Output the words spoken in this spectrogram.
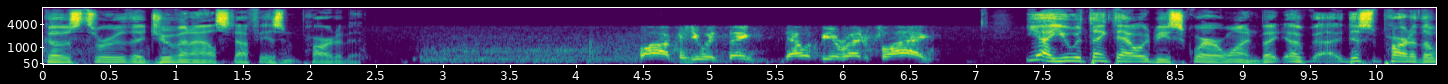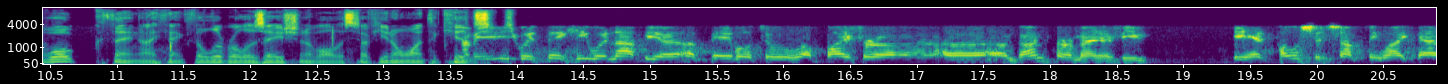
goes through. The juvenile stuff isn't part of it. Wow, because you would think that would be a red flag. Yeah, you would think that would be square one, but uh, this is part of the woke thing. I think the liberalization of all this stuff. You don't want the kids. I mean, you would think he would not be uh, able to apply for a, a, a gun permit if he he had posted something like that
